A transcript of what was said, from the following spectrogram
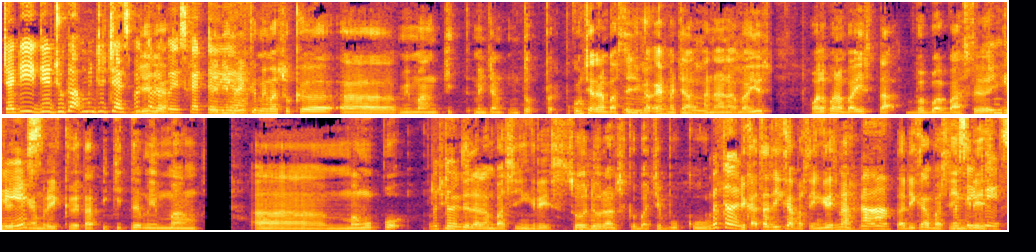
Jadi dia juga menjejas betul Jejas. Abayus kata Jadi ya. mereka memang suka uh, memang kita macam untuk perkongsian dalam bahasa mm. juga kan macam mm. anak-anak Bayus walaupun Bayus tak berbual bahasa Inggeris, Inggeris. dengan mereka tapi kita memang uh, memupuk Betul. cerita dalam bahasa Inggeris. So mm-hmm. orang suka baca buku. Betul. Dekat tadika bahasa Inggeris lah. Ha, ha. Tadika bahasa, Bahasa Inggeris. Inggeris.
